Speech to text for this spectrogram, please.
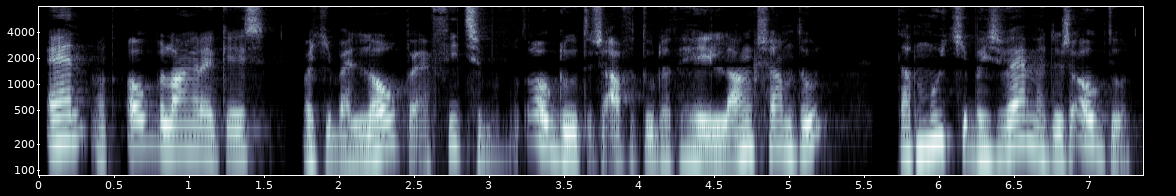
En wat ook belangrijk is, wat je bij lopen en fietsen bijvoorbeeld ook doet, is af en toe dat heel langzaam doen. Dat moet je bij zwemmen dus ook doen.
